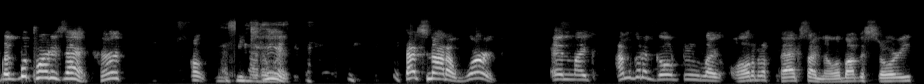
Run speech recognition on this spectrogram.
like what part is that, huh? Oh, That's you not a can't. That's not a work. And like I'm gonna go through like all of the facts I know about the story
